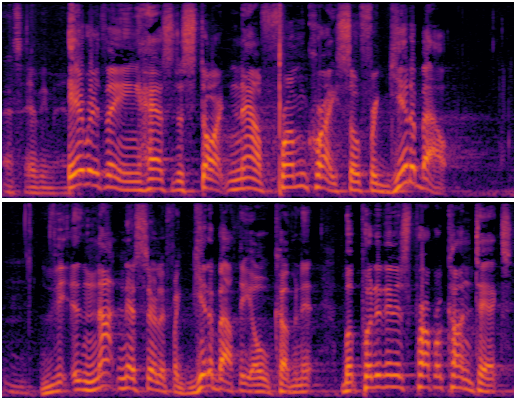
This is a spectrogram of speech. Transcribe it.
That's heavy, man. Everything has to start now from Christ. So forget about, the, not necessarily forget about the old covenant, but put it in its proper context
